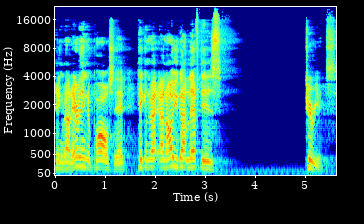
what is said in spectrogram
taken out everything that Paul said, taken out, and all you got left is periods.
